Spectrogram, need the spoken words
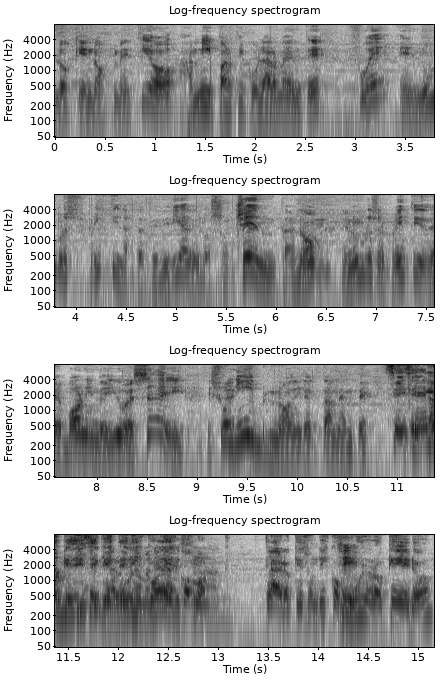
lo que nos metió, a mí particularmente, fue en un Bruce Springsteen hasta te diría de los 80, ¿no? Mm. En un Bruce Springsteen de Born in the USA. Es un himno directamente. Sí, sí, es lo que dice que este disco es como. una- Claro, que es un disco muy rockero.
